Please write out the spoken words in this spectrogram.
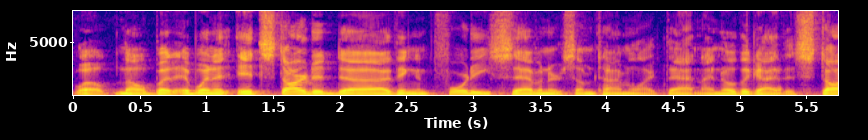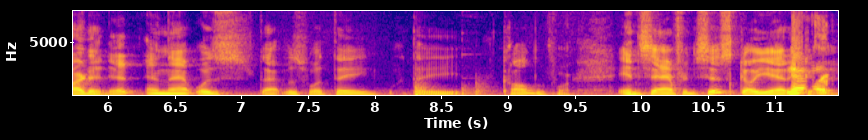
Well, no, but when it, it started, uh, I think in '47 or sometime like that, and I know the guy that started it, and that was that was what they what they called it for. In San Francisco, you had Yeah, a, I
